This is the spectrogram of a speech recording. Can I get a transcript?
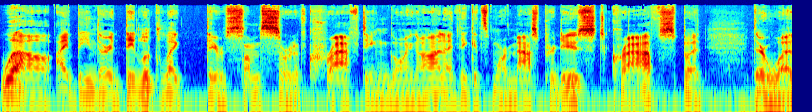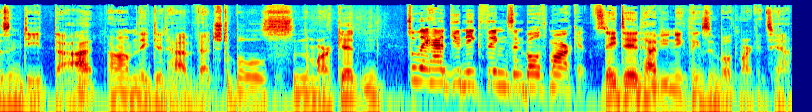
well, I mean, they they look like there's some sort of crafting going on. I think it's more mass-produced crafts, but there was indeed that. Um, they did have vegetables in the market, and So they had unique things in both markets. They did have unique things in both markets, yeah.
